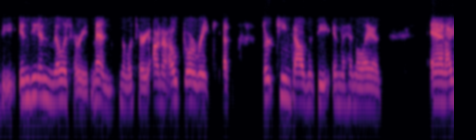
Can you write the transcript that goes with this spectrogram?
the Indian military, men's military, on an outdoor rink at 13,000 feet in the Himalayas. And I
